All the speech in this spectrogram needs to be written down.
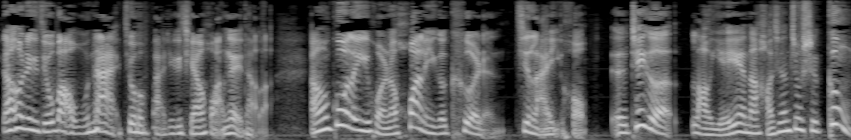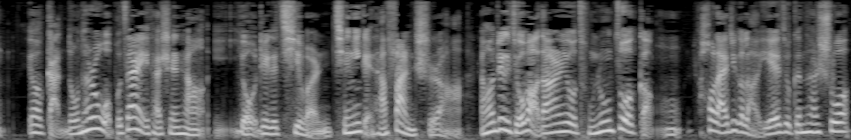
然后这个酒保无奈就把这个钱还给他了。然后过了一会儿呢，换了一个客人进来以后，呃，这个老爷爷呢，好像就是更要感动。他说：“我不在意他身上有这个气味，请你给他饭吃啊。”然后这个酒保当然又从中作梗。后来这个老爷爷就跟他说：“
